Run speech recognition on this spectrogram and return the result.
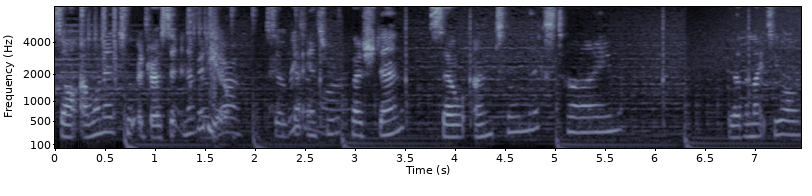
so I wanted to address it in a video. So that answered your question. So until next time, love and light to you all.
